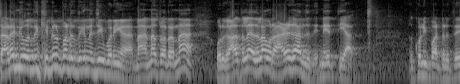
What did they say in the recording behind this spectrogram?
சடங்கு வந்து கிண்டல் பண்ணுறதுக்குன்னு நினச்சிக்க போறீங்க. நான் என்ன சொல்கிறேன்னா ஒரு காலத்தில் இதெல்லாம் ஒரு அழகாக இருந்தது நேர்த்தியாக குளிப்பாட்டுறது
